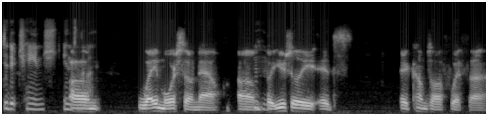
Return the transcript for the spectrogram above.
did it change into Um, way more so now. Um, Mhm. But usually it's it comes off with uh,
